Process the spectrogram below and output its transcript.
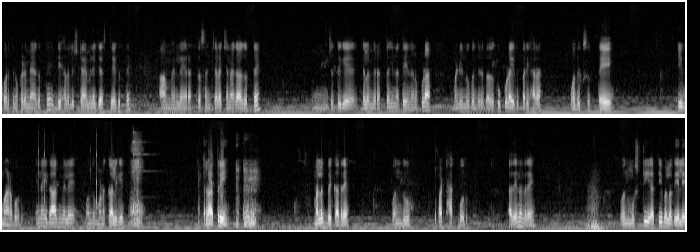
ಕೊರತೆನೂ ಕಡಿಮೆ ಆಗುತ್ತೆ, ದೇಹದಲ್ಲಿ ಸ್ಟ್ಯಾಮಿನಾ ಜಾಸ್ತಿ ಆಗುತ್ತೆ, ಆಮೇಲೆ ರಕ್ತ ಸಂಚಾರ ಚೆನ್ನಾಗಾಗುತ್ತೆ. ಜೊತೆಗೆ ಕೆಲವೊಮ್ಮೆ ರಕ್ತಹೀನತೆಯಿಂದನೂ ಕೂಡ ಮಂಡಿ ನೋವು ಬಂದಿರುತ್ತೆ, ಅದಕ್ಕೂ ಕೂಡ ಇದು ಪರಿಹಾರ ಒದಗಿಸುತ್ತೆ. ಹೀಗೆ ಮಾಡ್ಬೋದು. ಇನ್ನು ಇದಾದಮೇಲೆ ಒಂದು ಮೊಣಕಾಲಿಗೆ ರಾತ್ರಿ ಮಲಗಬೇಕಾದ್ರೆ ಒಂದು ಪಟ್ ಹಾಕ್ಬೋದು. ಅದೇನೆಂದರೆ, ಒಂದು ಮುಷ್ಟಿ ಅತಿ ಬಲದ ಎಲೆ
